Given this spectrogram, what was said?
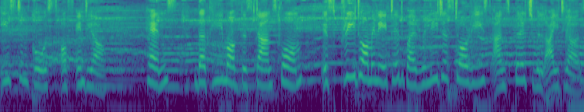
eastern coast of India. Hence, the theme of this dance form is predominated by religious stories and spiritual ideas.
